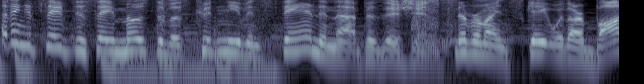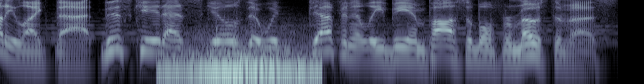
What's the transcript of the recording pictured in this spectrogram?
I think it's safe to say most of us couldn't even stand in that position, never mind skate with our body like that. This kid has skills that would definitely be impossible for most of us.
